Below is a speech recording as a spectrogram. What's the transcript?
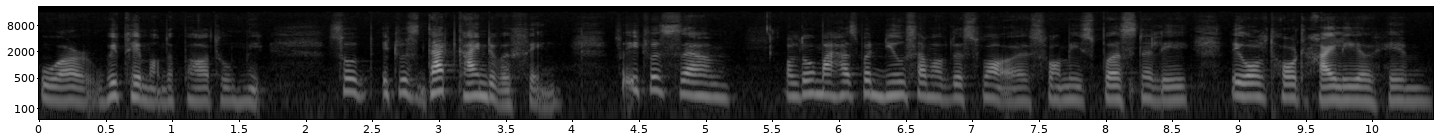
who are with him on the path whom he. So it was that kind of a thing. So it was. Um, although my husband knew some of the uh, Swamis personally, they all thought highly of him.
